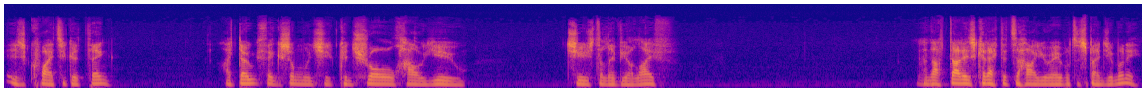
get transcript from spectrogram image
is quite a good thing. I don't think someone should control how you choose to live your life hmm. and that that is connected to how you're able to spend your money.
